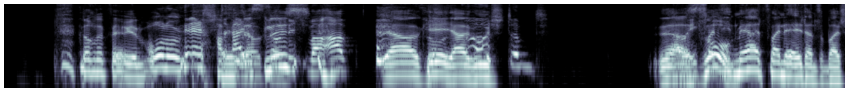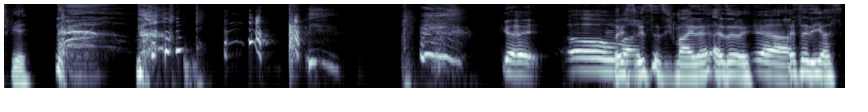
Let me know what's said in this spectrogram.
noch eine Ferienwohnung. Er schreit das nicht mal ab. Ja, okay, ja, Oh, gut. stimmt. Ja, aber ich so. verdiene mehr als meine Eltern zum Beispiel. Geil. Oh, Weißt du, Mann. wisst ihr, was ich meine? Also, Ja. weißt du nicht was?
